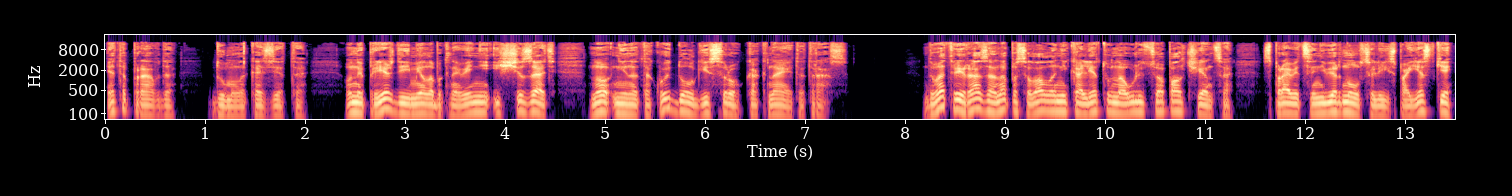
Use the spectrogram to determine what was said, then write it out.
Это правда, думала Казетта. Он и прежде имел обыкновение исчезать, но не на такой долгий срок, как на этот раз. Два-три раза она посылала Николету на улицу ополченца, справиться, не вернулся ли из поездки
